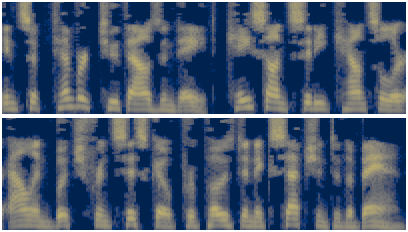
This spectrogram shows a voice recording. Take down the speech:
In September 2008, Quezon City Councilor Alan Butch Francisco proposed an exception to the ban.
